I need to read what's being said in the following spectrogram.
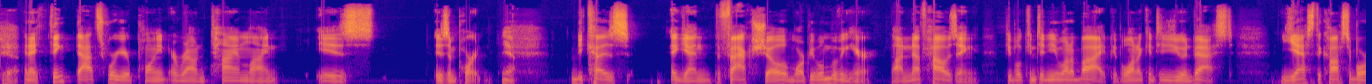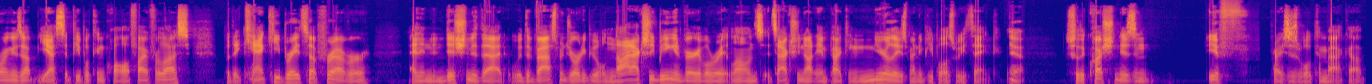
Yeah. And I think that's where your point around timeline is is important. Yeah. Because again, the facts show more people moving here, not enough housing. People continue to want to buy. People want to continue to invest. Yes, the cost of borrowing is up. Yes, that people can qualify for less, but they can't keep rates up forever. And in addition to that, with the vast majority of people not actually being in variable rate loans, it's actually not impacting nearly as many people as we think. Yeah. So the question isn't if prices will come back up.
